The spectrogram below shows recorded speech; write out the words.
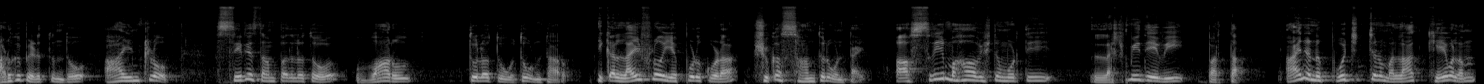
అడుగు పెడుతుందో ఆ ఇంట్లో సిరి సంపదలతో వారు తులతూగుతూ ఉంటారు. ఇక లైఫ్లో ఎప్పుడు కూడా సుఖశాంతులు ఉంటాయి. ఆ శ్రీ మహావిష్ణుమూర్తి లక్ష్మీదేవి భర్త. ఆయనను పూజించడం వల్ల కేవలం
